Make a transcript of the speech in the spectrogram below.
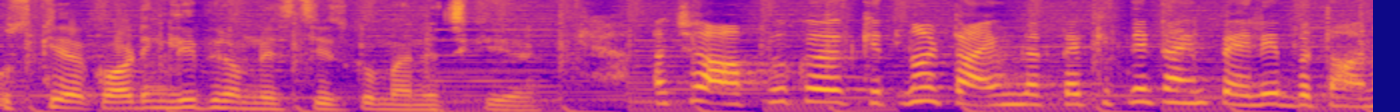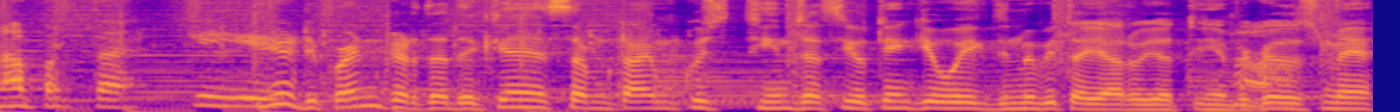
उसके अकॉर्डिंगली फिर हमने इस चीज़ को मैनेज किया है। अच्छा आप लोग का कितना टाइम लगता है? कितने टाइम पहले बताना पड़ता है कि ये डिपेंड करता है देखें सम टाइम कुछ थीम्स ऐसी होती हैं कि वो एक दिन में भी तैयार हो जाती हैं बिकॉज़ हाँ। उसमें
